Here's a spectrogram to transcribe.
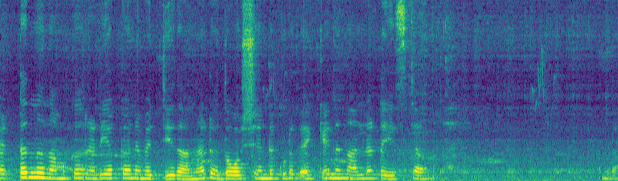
പെട്ടെന്ന് നമുക്ക് റെഡിയാക്കാൻ പറ്റിയതാണ് കേട്ടോ. ദോശേന്റെ കൂടെ കഴിക്കാൻ നല്ല ടേസ്റ്റാണ് എന്താ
